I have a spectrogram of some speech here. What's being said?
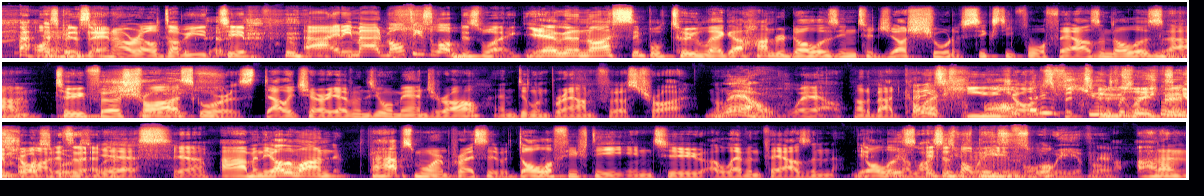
Oscar's NRLW tip. Uh, any mad multis lob this week? Yeah, we've got a nice simple two legger, hundred dollars into just short of sixty four thousand dollars. Um, two first try scorers: Daly Cherry Evans, your man Jharal, and Dylan Brown first try. Not Wow. Wow. not a bad That collect. is huge Oh, odds is for huge two for legs try combined, isn't it? Yes. Yeah. Um, and the other one, perhaps more impressive, a dollar fifty into eleven thousand dollars. I like This is what these. we're This here is what we're here for. I don't.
